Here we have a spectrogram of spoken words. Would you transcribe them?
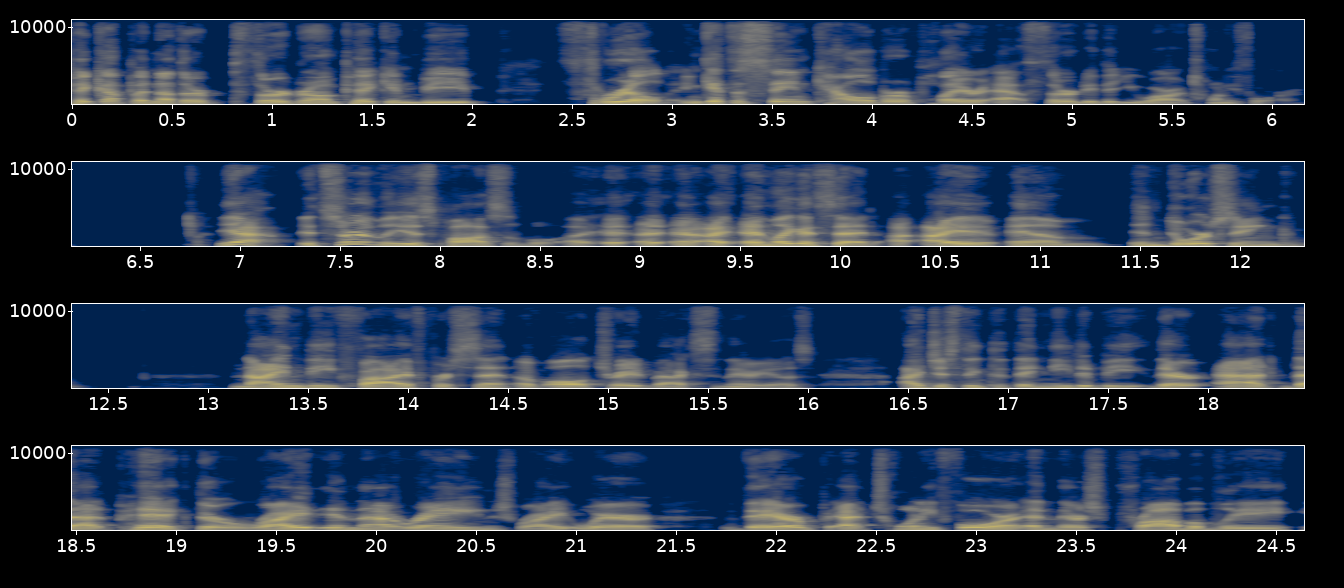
pick up another third round pick and be thrilled and get the same caliber player at 30 that you are at 24. Yeah, it certainly is possible. I, I, I, and like I said, I, I am endorsing 95% of all trade back scenarios. I just think that they need to be they're at that pick. They're right in that range, right? Where they're at 24 and there's probably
